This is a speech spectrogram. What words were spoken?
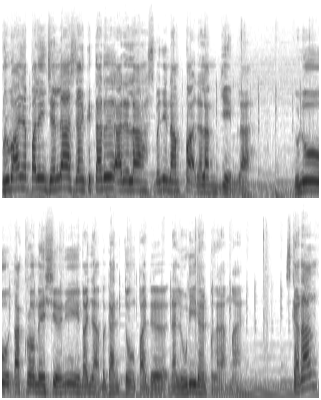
Perubahan yang paling jelas dan ketara adalah sebenarnya nampak dalam game lah. Dulu takraw Malaysia ni banyak bergantung pada naluri dan pengalaman. Sekarang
